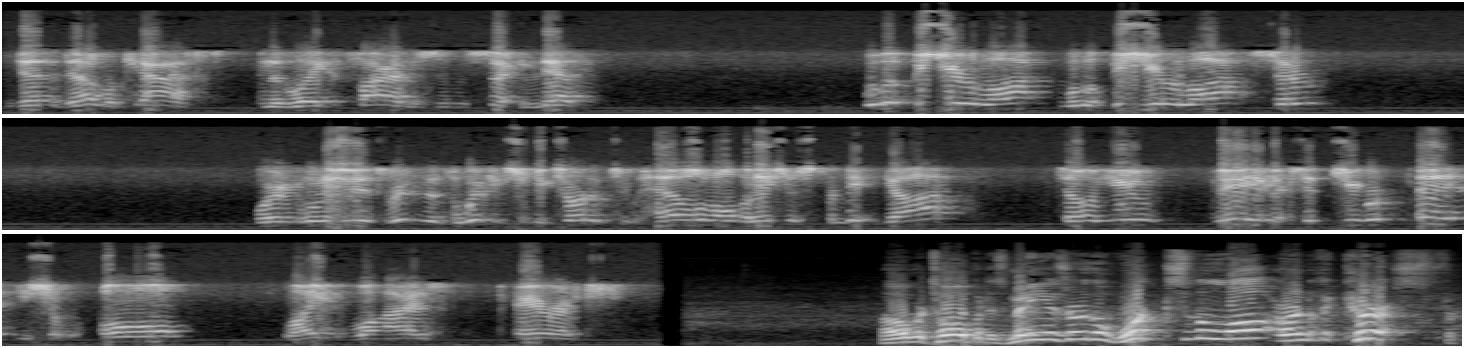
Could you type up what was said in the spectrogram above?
The death and hell were cast into the lake of fire. This is the second death. Will it be your lot? Will it be your lot, sinner? Where when it is written that the wicked shall be turned into hell and all the nations forget God, tell you, nay, except you repent, you shall all likewise perish. Oh, we're told, but as many as are the works of the law are under the curse. For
